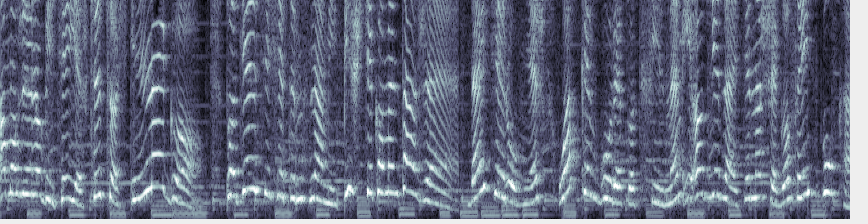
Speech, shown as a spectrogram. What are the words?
A może robicie jeszcze coś innego? Podzielcie się tym z nami, piszcie komentarze. Dajcie również łapkę w górę pod filmem i odwiedzajcie naszego Facebooka.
